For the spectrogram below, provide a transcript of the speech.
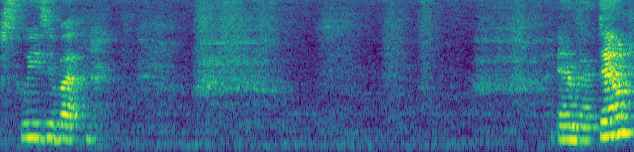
Squeeze your butt. And back down.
